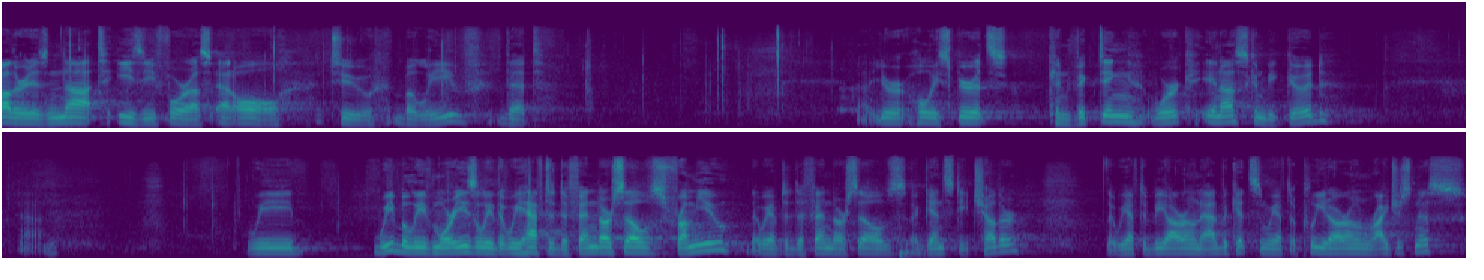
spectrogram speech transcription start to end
Father, it is not easy for us at all to believe that uh, your Holy Spirit's convicting work in us can be good. Um, we, we believe more easily that we have to defend ourselves from you, that we have to defend ourselves against each other, that we have to be our own advocates and we have to plead our own righteousness.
